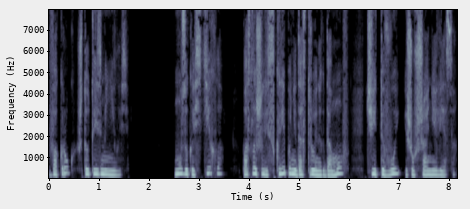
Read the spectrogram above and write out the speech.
Вокруг что-то изменилось. Музыка стихла, послышались скрипы недостроенных домов, чьи-то вой и шуршание леса.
